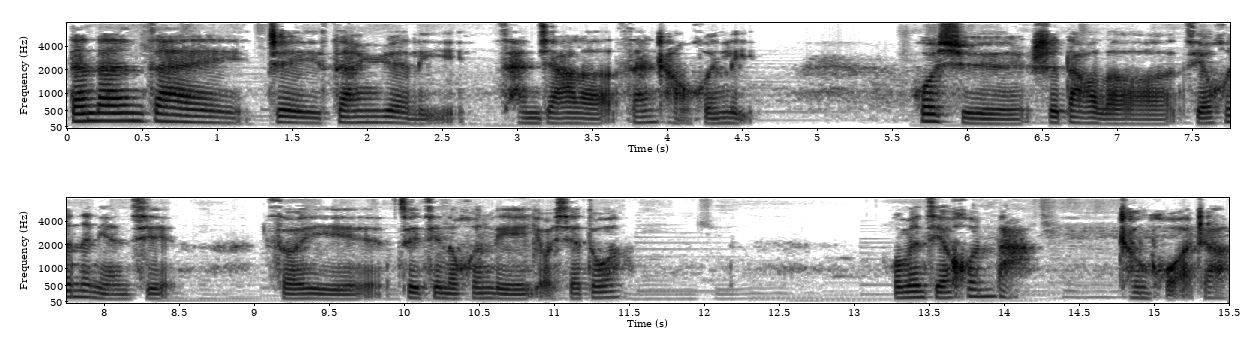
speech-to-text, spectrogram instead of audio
丹丹在这三月里参加了三场婚礼，或许是到了结婚的年纪，所以最近的婚礼有些多。我们结婚吧，趁活着。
